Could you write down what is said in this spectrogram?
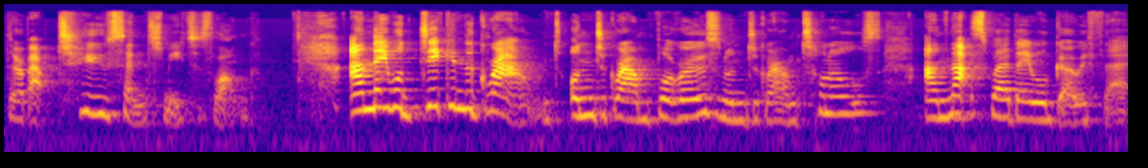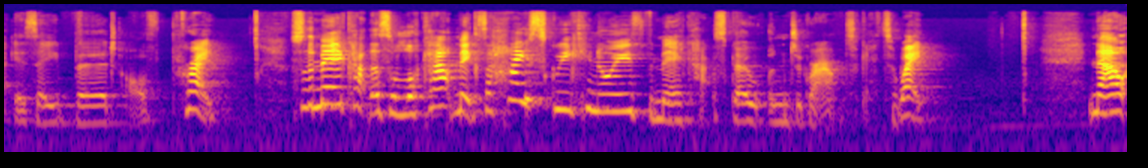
They're about two centimetres long. And they will dig in the ground, underground burrows and underground tunnels, and that's where they will go if there is a bird of prey. So the meerkat that's a lookout makes a high squeaky noise, the meerkats go underground to get away. Now,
